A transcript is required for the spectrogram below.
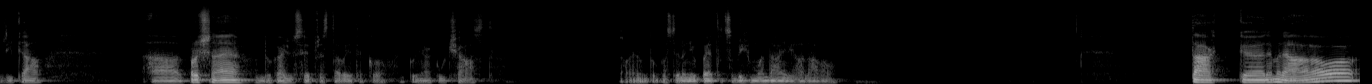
říká. A proč ne? Dokážu si představit jako, jako nějakou část. No, jenom to prostě není úplně to, co bych momentálně vyhledával. Tak, eh, jdeme dál.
